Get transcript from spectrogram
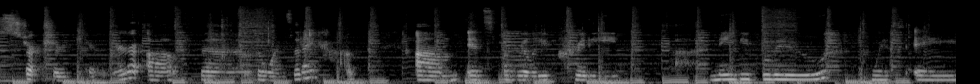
structured carrier of the, the ones that I have. Um, it's a really pretty uh, navy blue with a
